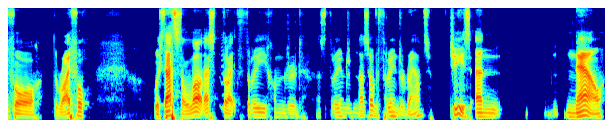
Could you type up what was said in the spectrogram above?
for the rifle, which that's a lot. That's like 300. That's 300. That's over 300 rounds. Jeez, and now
